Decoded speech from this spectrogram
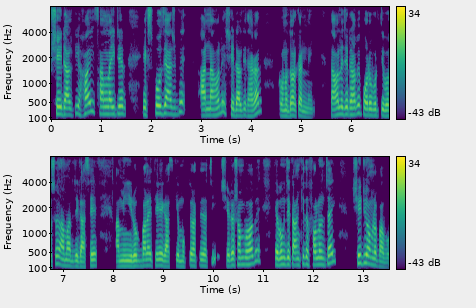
সেই ডালটি হয় সানলাইটের এক্সপোজে আসবে, আর না হলে সেই ডালটি থাকার কোনো দরকার নেই। তাহলে যেটা হবে, পরবর্তী বছর আমার যে গাছে আমি রোগবালাই থেকে গাছকে মুক্ত রাখতে যাচ্ছি, সেটা সম্ভব হবে এবং যে কাঙ্ক্ষিত ফলন চাই, সেটিও আমরা পাবো।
